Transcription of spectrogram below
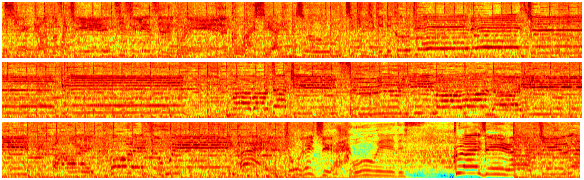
う試験管の先実現するとに壊してあげましょうじきじきにこの手 always this crazy. Ugly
